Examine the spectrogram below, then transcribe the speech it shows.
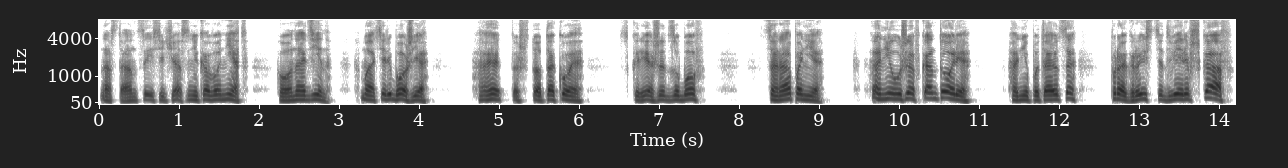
На станции сейчас никого нет. Он один. Матерь Божья. А это что такое? Скрежет зубов? Царапанье? Они уже в конторе. Они пытаются прогрызть дверь в шкаф.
